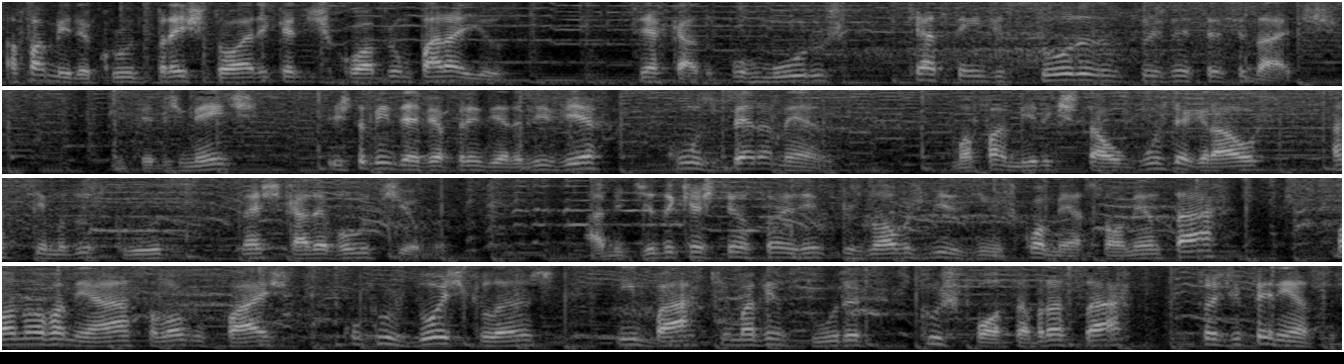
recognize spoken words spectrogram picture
a família Crude pré-histórica descobre um paraíso, cercado por muros que atende todas as suas necessidades. Infelizmente, eles também devem aprender a viver com os Beramans, uma família que está alguns degraus acima dos Crudes na escada evolutiva. À medida que as tensões entre os novos vizinhos começam a aumentar, uma nova ameaça logo faz com que os dois clãs embarquem em uma aventura que os força a abraçar suas diferenças,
